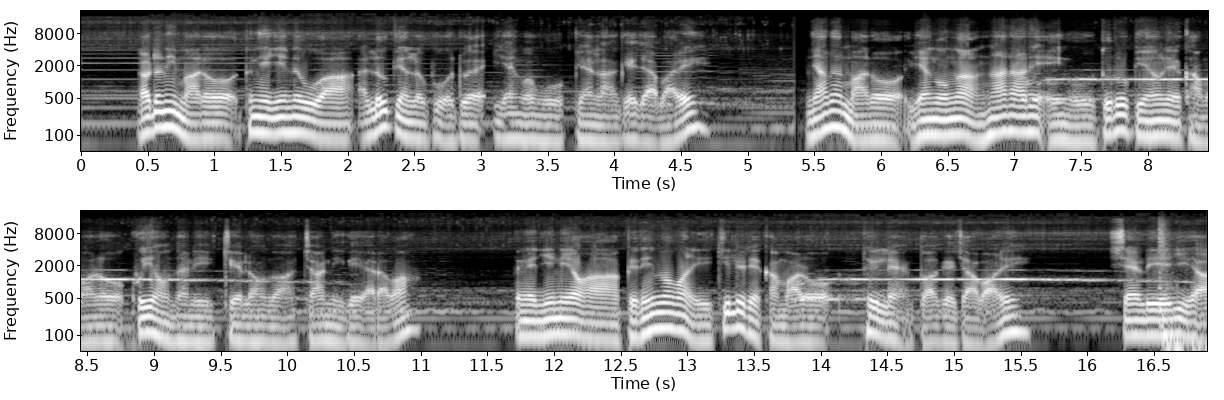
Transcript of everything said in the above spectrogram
။နောက်တစ်နေ့မှာတော့တငယ်ချင်းတို့ဟာအလုပ်ပြန်လုပ်ဖို့အတွက်ရန်ကုန်ကိုပြန်လာခဲ့ကြပါတယ်။ညဘက်မှာတော့ရန်ကုန်ကငှားထားတဲ့အိမ်ကိုသူတို့ပြန်ရောက်တဲ့အခါမှာတော့ခွေးအောင်တန်းလေးကျဲလောင်စွာကြားနေခဲ့ရတာပါ။ တငယ်ချင်းတယောက်ဟာဗီဒင်းဘောကနေကြည့်လိုက်တဲ့အခါမှာတော့ထိတ်လန့်သွားခဲ့ကြပါတယ်။ရှန်သေးကြီးဟာ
